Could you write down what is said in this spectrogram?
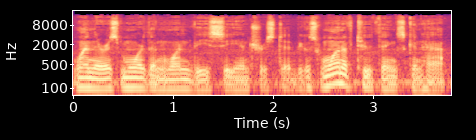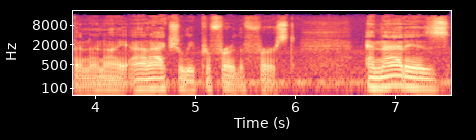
when there is more than one VC interested because one of two things can happen, and I, and I actually prefer the first and that is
